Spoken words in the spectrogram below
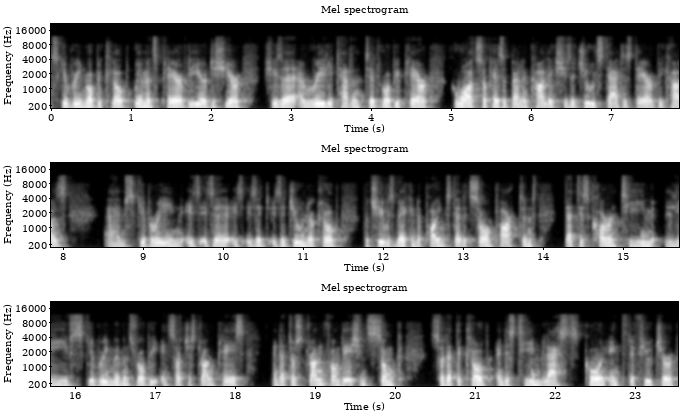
Skibbereen Rugby Club Women's Player of the Year this year. She's a, a really talented rugby player who also plays at Ballincollig. She's a dual status there because um, Skibbereen is is a is, is a is a junior club, but she was making the point that it's so important that this current team leaves Skibbereen women's rugby in such a strong place and that their strong foundation sunk so that the club and this team lasts going into the future.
